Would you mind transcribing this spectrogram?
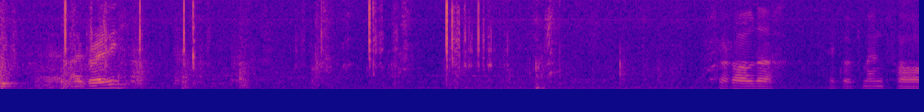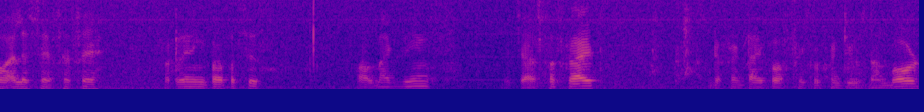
a library. Got all the equipment for LSFFA for training purposes all magazines which are subscribed different type of equipment used on board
